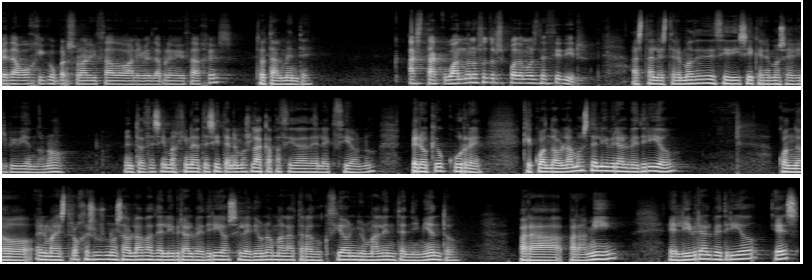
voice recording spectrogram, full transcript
pedagógico personalizado a nivel de aprendizajes? Totalmente. ¿Hasta cuándo nosotros podemos decidir? Hasta el extremo de decidir si queremos seguir viviendo o no. Entonces imagínate si tenemos la capacidad de elección, ¿no? Pero ¿qué ocurre? Que cuando hablamos de libre albedrío, cuando el Maestro Jesús nos hablaba de libre albedrío, se le dio una mala traducción y un mal entendimiento. Para, para mí, el libre albedrío es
